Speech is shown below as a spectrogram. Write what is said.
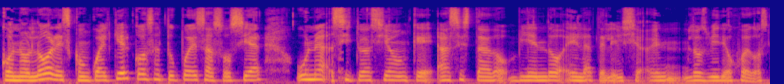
con olores, con cualquier cosa, tú puedes asociar una situación que has estado viendo en la televisión, en los videojuegos.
